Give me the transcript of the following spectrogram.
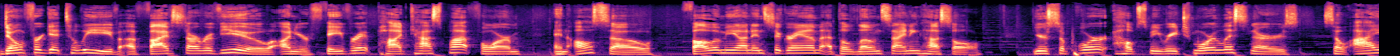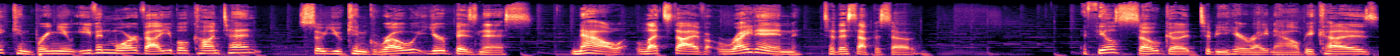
don't forget to leave a five star review on your favorite podcast platform and also follow me on Instagram at the Loan Signing Hustle. Your support helps me reach more listeners so I can bring you even more valuable content so you can grow your business. Now, let's dive right in to this episode. It feels so good to be here right now because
